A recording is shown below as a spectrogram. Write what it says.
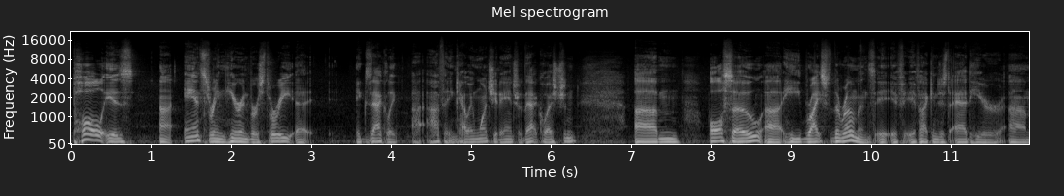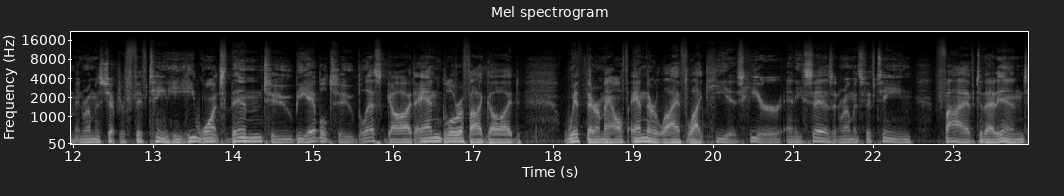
Paul is uh, answering here in verse 3 uh, exactly, I, I, think, how he wants you to answer that question. Um, also, uh, he writes to the Romans, if, if I can just add here, um, in Romans chapter 15, he, he wants them to be able to bless God and glorify God with their mouth and their life like he is here. And he says in Romans 15, 5 to that end,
